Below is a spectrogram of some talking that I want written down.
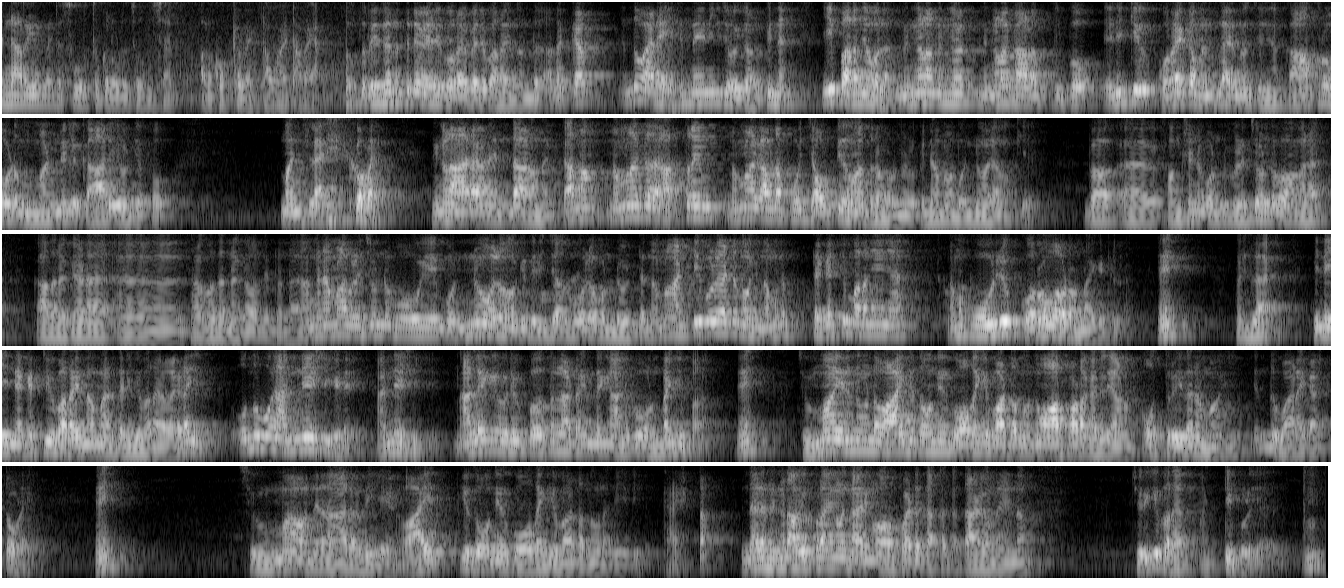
എന്നെ അറിയുന്ന എന്റെ സുഹൃത്തുക്കളോട് ചോദിച്ചാൽ അവർക്കൊക്കെ വ്യക്തമായിട്ട് അറിയാം. സ്ത്രീധനത്തിന്റെ പേര് കുറേ പേര് പറയുന്നുണ്ട്. അതൊക്കെ എന്തുവാടേ എന്ന് എനിക്ക് ചോദിക്കാറുള്ളൂ പിന്നെ ഈ പറഞ്ഞ പോലെ നിങ്ങളെ നിങ്ങൾ നിങ്ങളെക്കാളും ഇപ്പോൾ എനിക്ക് കുറേയൊക്കെ മനസ്സിലായെന്ന് വെച്ച് കഴിഞ്ഞാൽ കാസർഗോഡ് മണ്ണിൽ കാലി ചോട്ടിയപ്പോൾ മനസ്സിലായി കുറെ. നിങ്ങൾ ആരാണ് എന്താണെന്നൊക്കെ കാരണം നമ്മളൊക്കെ അത്രയും നമ്മളൊക്കെ അവിടെ പോയി ചവിട്ടിയത് മാത്രമേ ഓർമ്മയുള്ളൂ. പിന്നെ നമ്മളെ പൊന്നുപോലെ നോക്കിയത്. ഇപ്പോൾ ഫംഗ്ഷന് കൊണ്ട് വിളിച്ചുകൊണ്ട് പോകാൻ വരെ കാതറക്കയുടെ സഹോദരനൊക്കെ വന്നിട്ടുണ്ടായിരുന്നു. അങ്ങനെ നമ്മളെ വിളിച്ചുകൊണ്ട് പോവുകയും പൊന്നു പോലെ നോക്കി തിരിച്ചു അതുപോലെ കൊണ്ടുവിട്ട് നമ്മൾ അടിപൊളിയായിട്ട് നോക്കി. നമുക്ക് തികച്ചും പറഞ്ഞു കഴിഞ്ഞാൽ നമുക്ക് ഒരു കുറവ് അവിടെ ഉണ്ടാക്കിയിട്ടില്ല. ഏഹ് മനസ്സിലായോ? പിന്നെ ഈ നെഗറ്റീവ് പറയുന്നവന്മാരത്ത് എനിക്ക് പറയാനുള്ളത് എടാ ഒന്ന് പോയി അന്വേഷിക്കടേ അന്വേഷിക്കുക അല്ലെങ്കിൽ ഒരു പേഴ്സണലായിട്ട് എന്തെങ്കിലും അനുഭവം ഉണ്ടെങ്കിൽ പറ. ഏ? ചുമ്മാ ഇരുന്നു കൊണ്ട് വായിക്ക് തോന്നിയ കോതയ്ക്ക് പാട്ടെന്ന് പറഞ്ഞു ഓർഫാടെ കല്യാണം ഓ സ്ത്രീധനം വാങ്ങി. എന്ത് വാടേ കഷ്ടോടെ ഏ? ചുമ്മാ വന്നിരുന്ന് ആരോപിക്കുകയാണ് വായിക്ക് തോന്നിയ കോതയ്ക്ക് പാട്ടെന്നുള്ള രീതിയിൽ കഷ്ടം. എന്തായാലും നിങ്ങളുടെ അഭിപ്രായങ്ങളും കാര്യങ്ങളും ഉറപ്പായിട്ട് താഴെ കമന്റ് ഉണ്ടാവും ചുരുക്കി പറയാം അടിപൊളിയായിരുന്നു.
